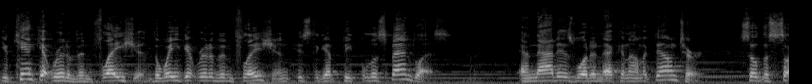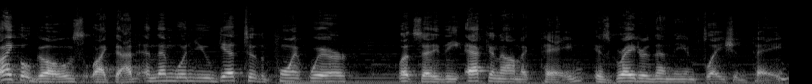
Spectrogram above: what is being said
you can't get rid of inflation. The way you get rid of inflation is to get people to spend less. And that is what an economic downturn. So the cycle goes like that. And then when you get to the point where, let's say, the economic pain is greater than the inflation pain,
